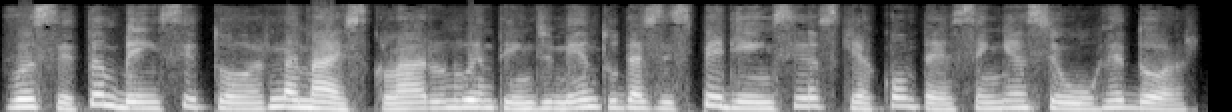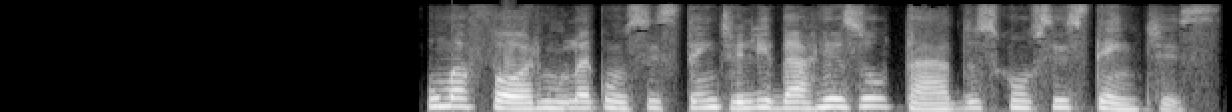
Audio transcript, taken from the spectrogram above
você também se torna mais claro no entendimento das experiências que acontecem a seu redor. Uma fórmula consistente lhe dá resultados consistentes.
